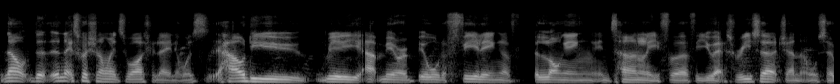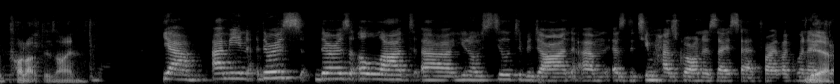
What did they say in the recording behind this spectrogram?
now, the, the next question I wanted to ask you, Lena, was how do you really at Miro build a feeling of belonging internally for, for UX research and also product design? Yeah, I mean, there is there is a lot, uh, you know, still to be done um, as the team has grown. As I said, right, like when yeah. I joined,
